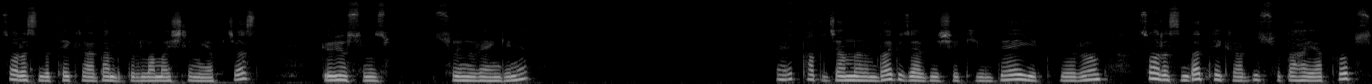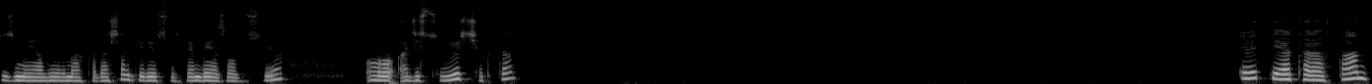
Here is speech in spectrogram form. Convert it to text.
Sonrasında tekrardan bir durulama işlemi yapacağız. Görüyorsunuz suyun rengini. Evet patlıcanlarımı da güzel bir şekilde yıkıyorum. Sonrasında tekrar bir su daha yapıp süzmeye alıyorum arkadaşlar. Görüyorsunuz bembeyaz oldu suyu. O acı suyu çıktı. Evet diğer taraftan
